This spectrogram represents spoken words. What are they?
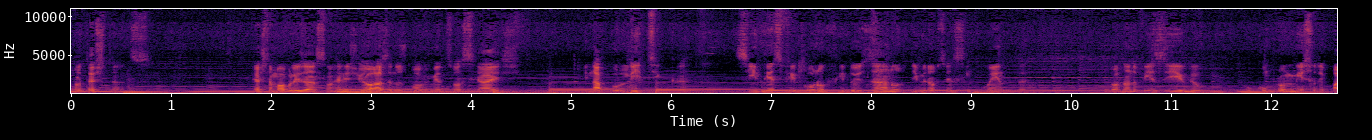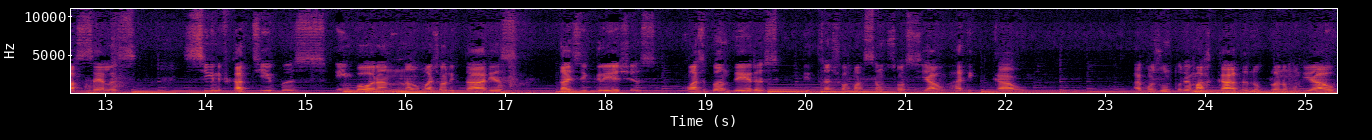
protestantes. Esta mobilização religiosa nos movimentos sociais e na política se intensificou no fim dos anos de 1950, tornando visível o compromisso de parcelas significativas, embora não majoritárias, das igrejas com as bandeiras de transformação social radical a conjuntura é marcada no plano mundial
